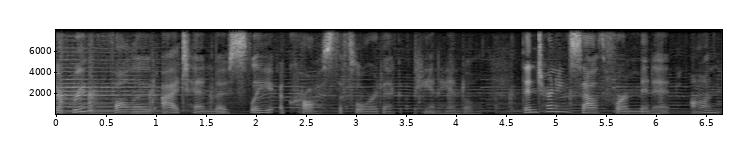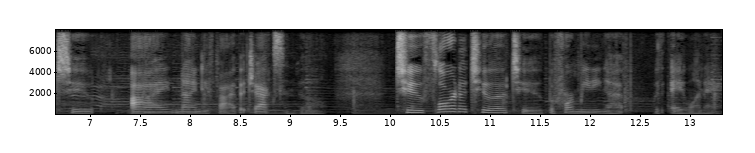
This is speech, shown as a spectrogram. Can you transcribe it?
The route followed I 10 mostly across the Florida panhandle then turning south for a minute onto I 95 at Jacksonville to Florida 202 before meeting up with A1A.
